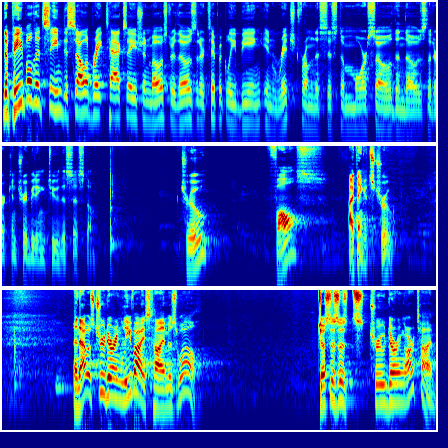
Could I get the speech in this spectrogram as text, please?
The people that seem to celebrate taxation most are those that are typically being enriched from the system more so than those that are contributing to the system. True? False? I think it's true. And that was true during Levi's time as well, just as it's true during our time.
